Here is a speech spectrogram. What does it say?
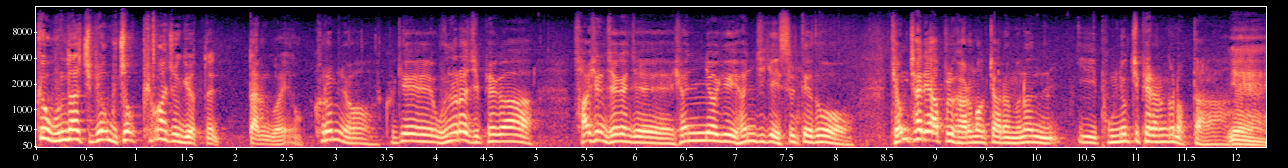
그 우리나라 집회가 무척 평화적이었다는 거예요. 그럼요. 그게 우리나라 집회가 사실은 제가 이제 현역이 현직에 있을 때도 경찰이 앞을 가로막지 않으면은 이 폭력 집회라는 건 없다. 예.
